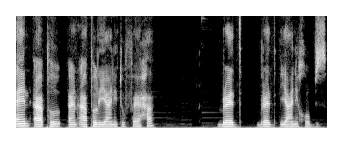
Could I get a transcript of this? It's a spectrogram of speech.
an apple an apple يعني تفاحة bread bread يعني خبز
